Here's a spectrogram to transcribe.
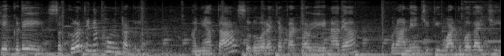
खेकडे सगळं तिने खाऊन टाकलं. आणि आता सरोवराच्या काठावर येणाऱ्या प्राण्यांची ती वाट बघायची.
